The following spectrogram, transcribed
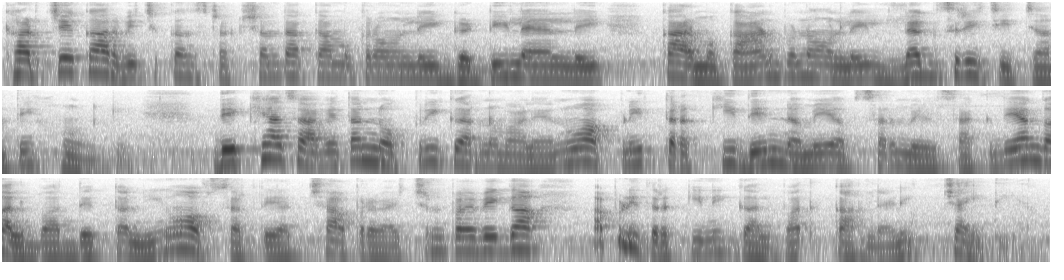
ਖਰਚੇ ਘਰ ਵਿੱਚ ਕੰਸਟਰਕਸ਼ਨ ਦਾ ਕੰਮ ਕਰਾਉਣ ਲਈ, ਗੱਡੀ ਲੈਣ ਲਈ, ਘਰ ਮਕਾਨ ਬਣਾਉਣ ਲਈ ਲਗਜ਼ਰੀ ਚੀਜ਼ਾਂ ਤੇ ਹੋਣਗੇ। ਦੇਖਿਆ ਜਾਵੇ ਤਾਂ ਨੌਕਰੀ ਕਰਨ ਵਾਲਿਆਂ ਨੂੰ ਆਪਣੀ ਤਰੱਕੀ ਦੇ ਨਵੇਂ ਅਵਸਰ ਮਿਲ ਸਕਦੇ ਆ। ਗੱਲਬਾਤ ਦੇ ਧਨੀ ਉਹ ਅਫਸਰ ਤੇ ਅੱਛਾ ਪ੍ਰੋਫੈਸ਼ਨ ਪਵੇਗਾ। ਆਪਣੀ ਤਰੱਕੀ ਲਈ ਗੱਲਬਾਤ ਕਰ ਲੈਣੀ ਚਾਹੀਦੀ ਆ।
